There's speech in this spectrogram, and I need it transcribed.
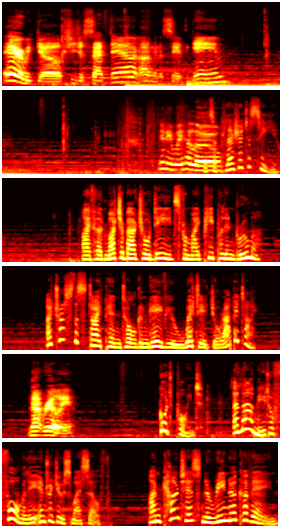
There we go. She just sat down. I'm gonna save the game. Anyway, hello. It's a pleasure to see you. I've heard much about your deeds from my people in Bruma. I trust the stipend Tolgan gave you whetted your appetite. Not really. Good point. Allow me to formally introduce myself. I'm Countess Narina Carvain.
